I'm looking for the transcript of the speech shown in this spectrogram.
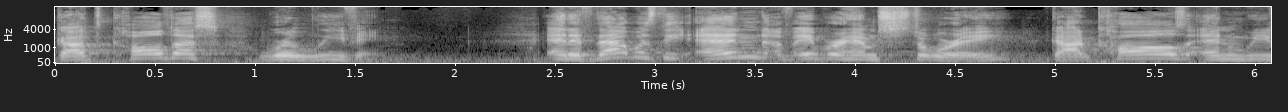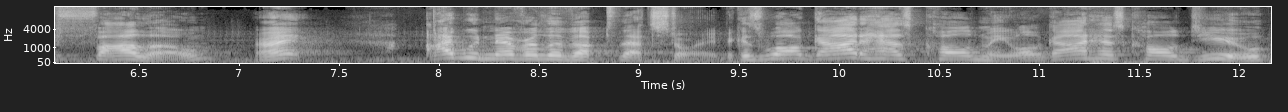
God's called us, we're leaving. And if that was the end of Abraham's story, God calls and we follow, right? I would never live up to that story because while God has called me, while God has called you,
